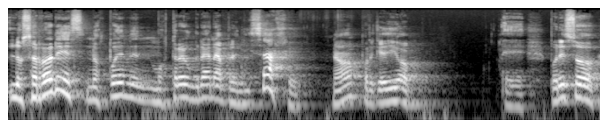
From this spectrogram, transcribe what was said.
los errores nos pueden mostrar un gran aprendizaje, ¿no? porque digo, eh, por eso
